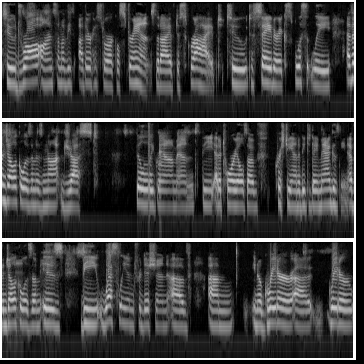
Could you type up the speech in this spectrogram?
to draw on some of these other historical strands that I've described to to say very explicitly evangelicalism is not just Billy Graham and the editorials of Christianity Today magazine. Evangelicalism is the Wesleyan tradition of um, you know greater uh, greater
